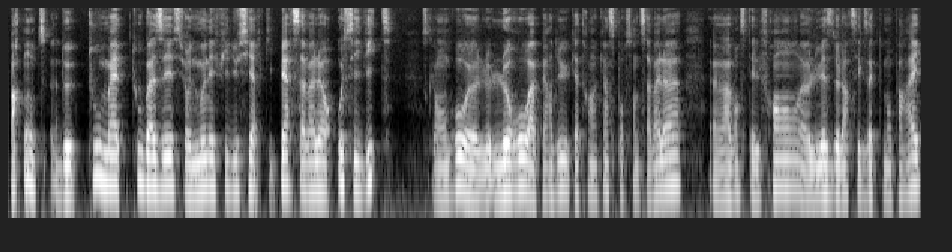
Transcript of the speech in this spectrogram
Par contre, de tout mettre, tout baser sur une monnaie fiduciaire qui perd sa valeur aussi vite, parce qu'en gros, euh, l'euro a perdu 95% de sa valeur. Euh, avant, c'était le franc. Euh, L'US dollar, c'est exactement pareil.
